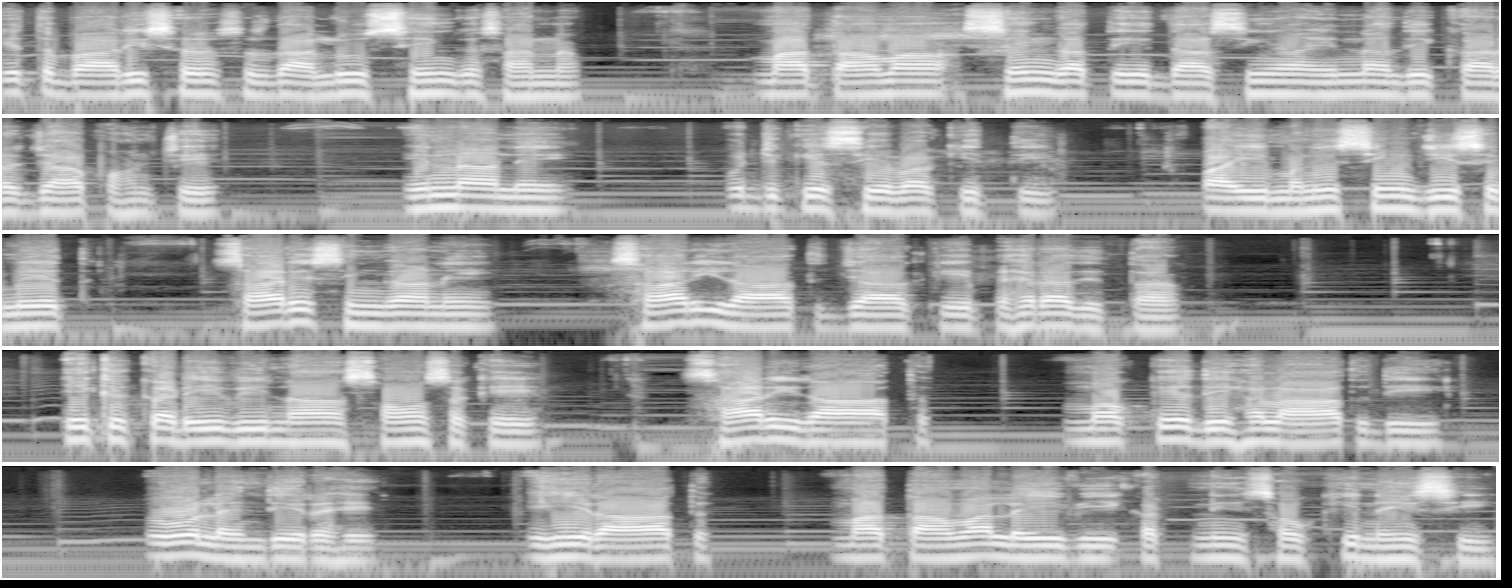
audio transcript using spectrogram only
ਇਤਬਾਰੀ ਸ- ਸ਼ਰਧਾਲੂ ਸਿੰਘ ਸਨ। ਮਾਤਾਵਾਂ ਸਿੰਘ ਅਤੇ ਦਾਸੀਆਂ ਇਹਨਾਂ ਦੇ ਘਰ ਜਾ ਪਹੁੰਚੇ। ਇਹਨਾਂ ਨੇ ਪੁੱਜ ਕੇ ਸੇਵਾ ਕੀਤੀ। ਭਾਈ ਮਨੀ ਸਿੰਘ ਜੀ ਸਮੇਤ ਸਾਰੇ ਸਿੰਘਾਂ ਨੇ ਸਾਰੀ ਰਾਤ ਜਾ ਕੇ ਪਹਿਰਾ ਦਿੱਤਾ। ਇੱਕ ਘੜੀ ਵੀ ਨਾ ਸੌ ਸਕੇ। ਸਾਰੀ ਰਾਤ ਮੌਕੇ ਦੇ ਹਾਲਾਤ ਦੀ ਟੋਹ ਲੈਂਦੇ ਰਹੇ। ਇਹ ਰਾਤ ਮਾਤਾਵਾਂ ਲਈ ਵੀ ਕੱਟਣੀ ਸੌਖੀ ਨਹੀਂ ਸੀ।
